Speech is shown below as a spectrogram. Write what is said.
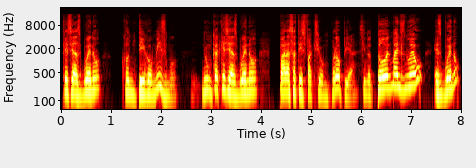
que seas bueno contigo mismo. Nunca que seas bueno para satisfacción propia, sino todo el Miles nuevo es bueno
